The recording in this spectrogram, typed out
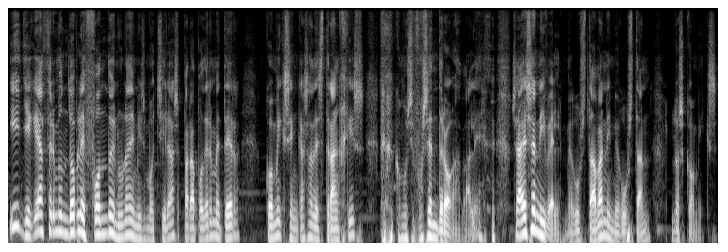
y llegué a hacerme un doble fondo en una de mis mochilas para poder meter cómics en casa de Strangis como si fuesen droga, ¿vale? O sea, a ese nivel me gustaban y me gustan los cómics.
